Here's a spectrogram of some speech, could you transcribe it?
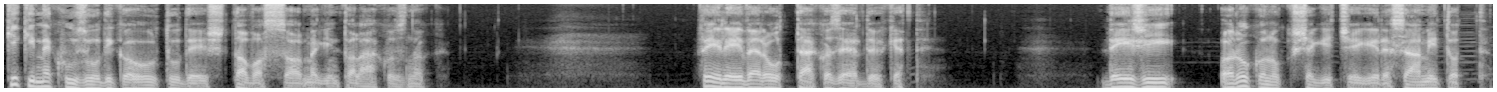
kiki meghúzódik, ahol tud, és tavasszal megint találkoznak. Fél éve rótták az erdőket. Dézsi a rokonok segítségére számított.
